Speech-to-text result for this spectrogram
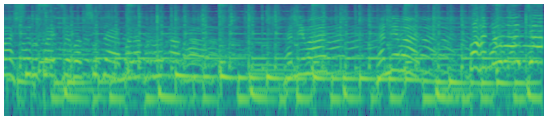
पाचशे रुपयाचं बक्षीस आहे. मला बरोबर आभार. धन्यवाद धन्यवाद. भानुबाच्या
